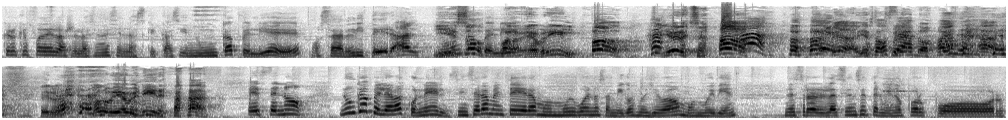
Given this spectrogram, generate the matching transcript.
creo que fue de las relaciones en las que casi nunca peleé, ¿eh? o sea, literal, ¿Y nunca eso? peleé. Para de abril. ¡Oh! Señores. ¡Ah! Mira, ya estamos O sea, peleando. Pero no lo veía venir. Este no, nunca peleaba con él. Sinceramente éramos muy buenos amigos, nos llevábamos muy bien. Nuestra relación se terminó por, por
